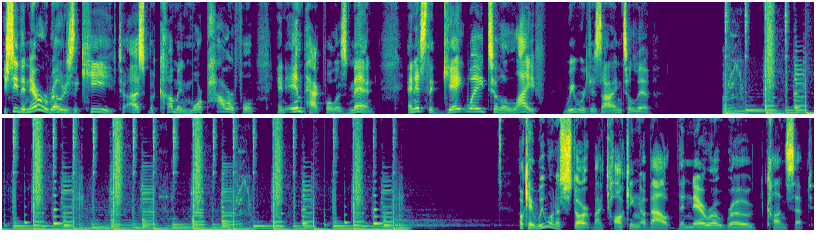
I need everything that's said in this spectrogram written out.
You see, the narrow road is the key to us becoming more powerful and impactful as men, and it's the gateway to the life we were designed to live. Okay, we want to start by talking about the narrow road concept.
